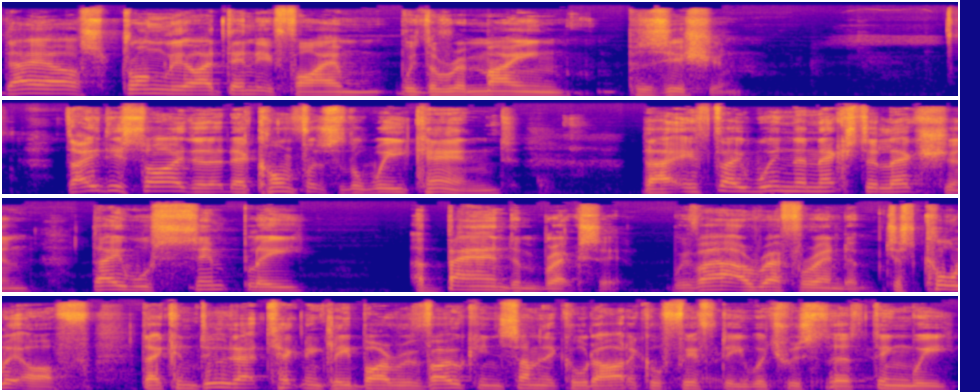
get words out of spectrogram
they are strongly identifying with the Remain position. They decided at their conference of the weekend that if they win the next election, they will simply abandon Brexit without a referendum. Just call it off. They can do that technically by revoking something called Article 50, which was the thing we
